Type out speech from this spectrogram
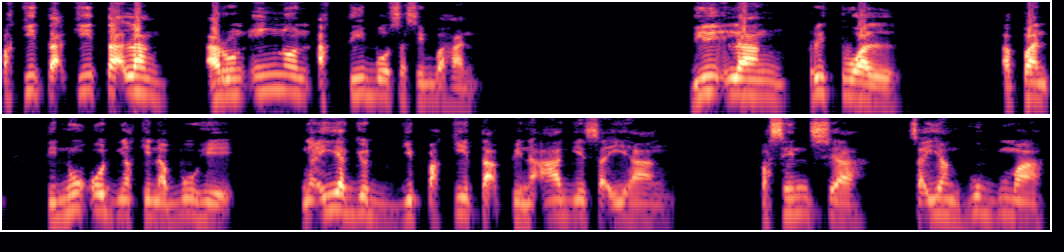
pakita-kita lang aron ingnon aktibo sa simbahan. Dili lang ritual apan tinuod nga kinabuhi nga iya gyud gipakita pinaagi sa iyang pasensya, sa iyang gugma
